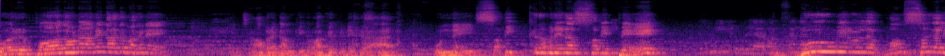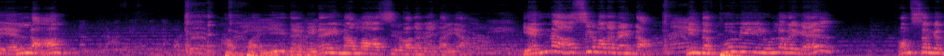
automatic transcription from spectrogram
ஒரு போதும் அணுகாது மகனே. என்று ஆபரகாமுக்கு இங்க வாக்கு கிடைக்கிறார். உன்னை சபிக்கிறவனை நான் சபிப்பேன். பூமியில் உள்ள வம்சங்கள் எல்லாம் அப்பா இதை விட நம்ம ஆசீர்வாதம் வேண்டாம் ஐயா. என்ன ஆசீர்வாதம் வேண்டாம்? இந்த பூமியில் உள்ளவைகள் வம்சங்கள்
